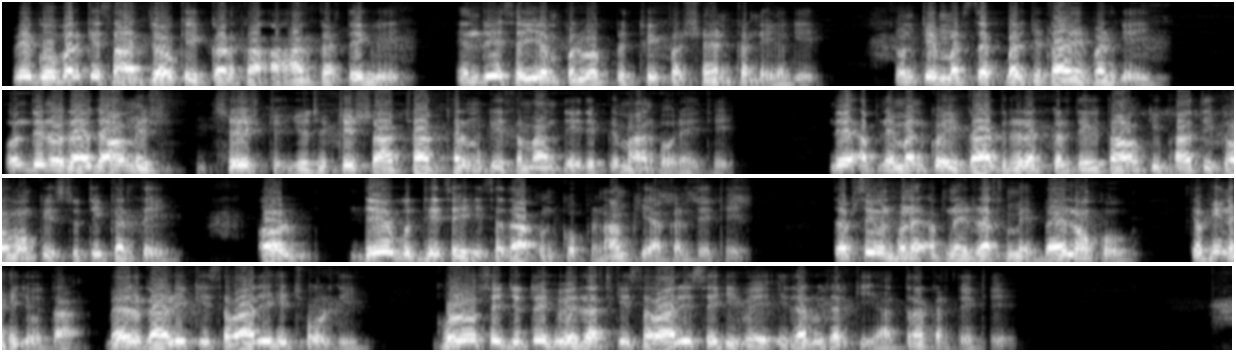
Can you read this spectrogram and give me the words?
वे गोबर के साथ जौ के कण का आहार करते हुए इंद्रिय संयम पूर्वक पृथ्वी पर शयन करने लगे। उनके मस्तक पर जटाएँ बढ़ गई। उन दिनों राजाओं में श्रेष्ठ युधिष्ठिर साक्षात धर्म के समान देदीप्यमान हो रहे थे। वे अपने मन को एकाग्र रखकर देवताओं की भांति गौों की स्तुति करते और देव बुद्धि से ही सदा उनको प्रणाम किया करते थे। तब से उन्होंने अपने रथ में बैलों को कभी नहीं जोता। बैलगाड़ी की सवारी ही छोड़ दी। घोड़ों से जुते हुए रथ की सवारी से ही वे इधर उधर की यात्रा करते थे।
